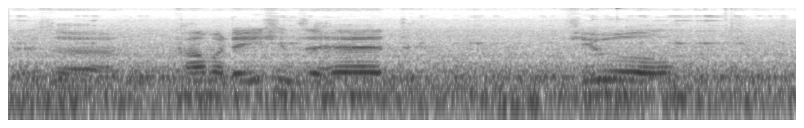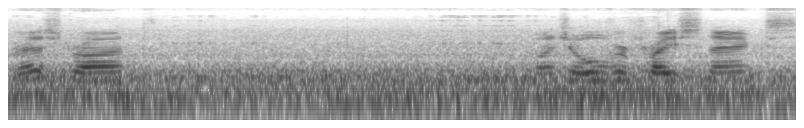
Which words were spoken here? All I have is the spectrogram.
There's uh, accommodations ahead, fuel, restaurant, a bunch of overpriced snacks.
